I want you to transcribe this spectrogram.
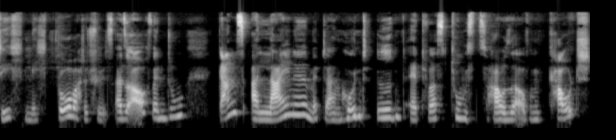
dich nicht beobachtet fühlst. Also auch wenn du ganz alleine mit deinem Hund irgendetwas tust, zu Hause auf dem Couch,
